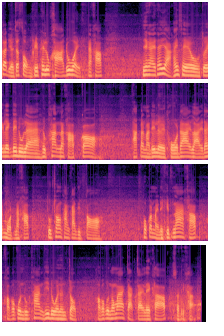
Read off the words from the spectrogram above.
ก็เดี๋ยวจะส่งคลิปให้ลูกค้าด้วยนะครับ ยังไงถ้าอยากให้เซลล์ตัวเล็กๆได้ดูแลทุกท่านนะครับ ก็ทักกันมาได้เลยโทรได้ไลน์ได้หมดนะครับ ทุกช่องทางการติดต่อ พบกันใหม่ในคลิปหน้าครับ ขอบพระคุณทุกท่านที่ดูจนจบ ขอบพระคุณมากๆจากใจเลยครับ สวัสดีครับ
